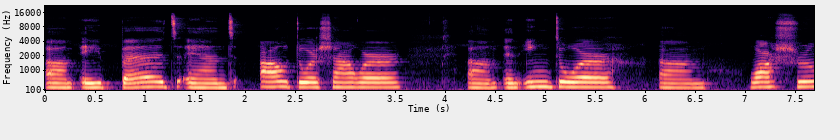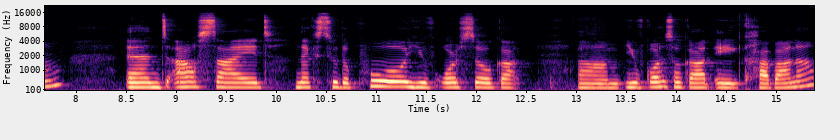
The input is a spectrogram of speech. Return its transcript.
um, a bed and outdoor shower, um, an indoor um, washroom, and outside next to the pool, you've also got um, you've also got a cabana,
